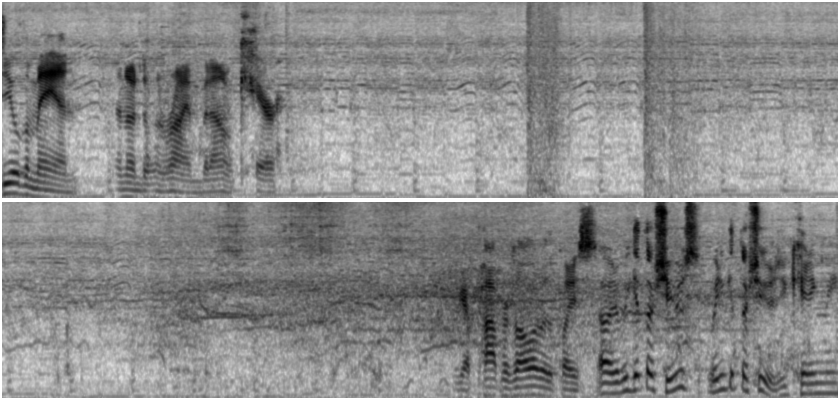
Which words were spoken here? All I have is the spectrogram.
Steal the man. I know it doesn't rhyme, but I don't care. We got poppers all over the place. Oh, did we get those shoes? We didn't get those shoes. Are you kidding me?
